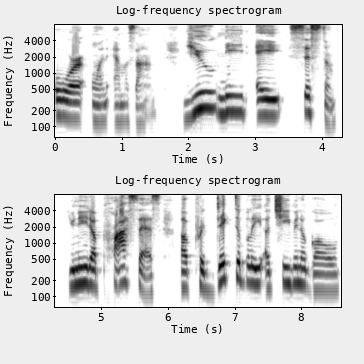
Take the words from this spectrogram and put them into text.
or on Amazon. You need a system. You need a process of predictably achieving a goal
